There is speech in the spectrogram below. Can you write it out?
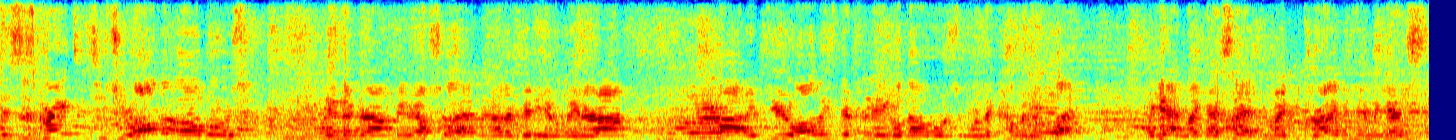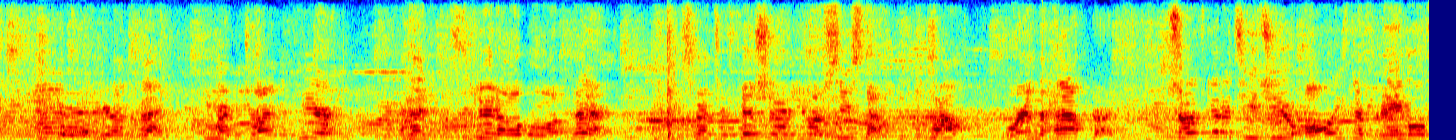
this is great to teach you all the elbows in the ground. Maybe I'll show that in another video later on. How to do all these different angled elbows when they come into play. Again, like I said, you might be driving him against here, here on the back. You might be driving here and then spin elbow up there. Spencer Fisher, UFC style. Well, we're in the half guard. So it's going to teach you all these different angles.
